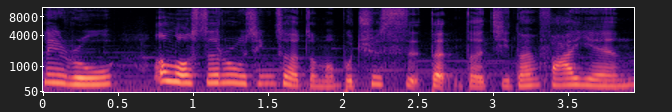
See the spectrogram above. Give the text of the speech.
例如“俄罗斯入侵者怎么不去死”等的极端发言，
